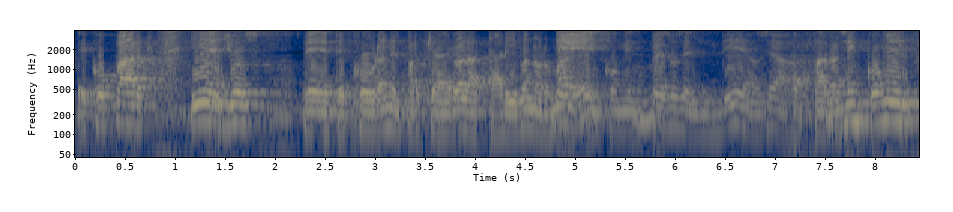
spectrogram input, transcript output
Ecopark y ellos eh, te cobran el parqueadero a la tarifa normal, ¿Ves? 5 mil pesos el día, o sea, pagas 5 mil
